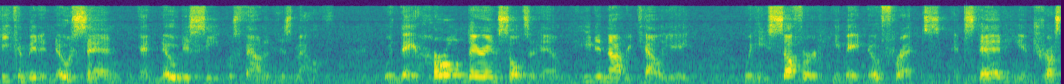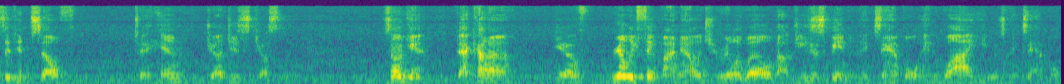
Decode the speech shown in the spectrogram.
He committed no sin, and no deceit was found in his mouth. When they hurled their insults at him, he did not retaliate. When he suffered, he made no threats. Instead, he entrusted himself to him who judges justly. So again, that kind of, you know, really fit my analogy really well about Jesus being an example and why he was an example.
